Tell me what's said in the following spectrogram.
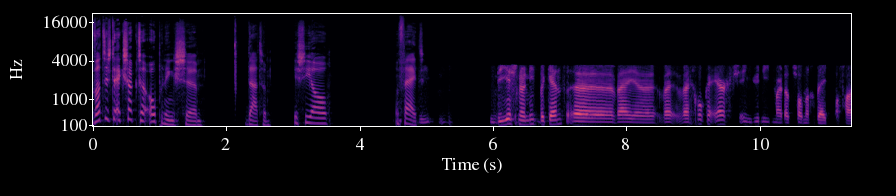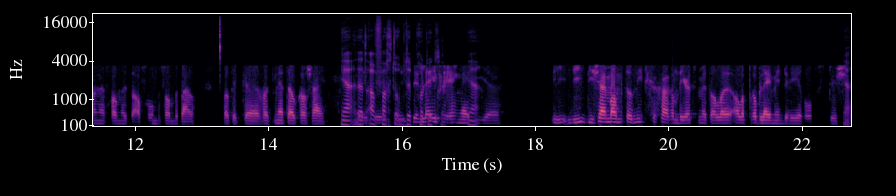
Wat is de exacte openingsdatum? is die al een feit? Die, die is nog niet bekend. Uh, wij, uh, wij, wij gokken ergens in juni, maar dat zal nog een beetje afhangen van het afronden van de bouw. Wat ik, uh, wat ik net ook al zei. Ja, dat afwachten op de, de, de leveringen ja. die, die, die, die zijn momenteel niet gegarandeerd met alle, alle problemen in de wereld. Dus ja.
